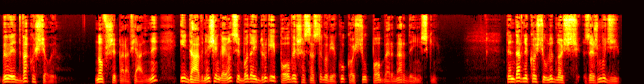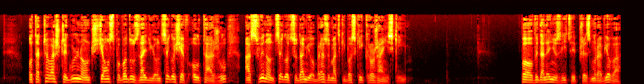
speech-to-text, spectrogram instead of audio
były dwa kościoły. Nowszy parafialny i dawny, sięgający bodaj drugiej połowy XVI wieku kościół pobernardyński. Ten dawny kościół ludność ze Żmudzi otaczała szczególną czcią z powodu znajdującego się w ołtarzu, a słynącego cudami obrazu Matki Boskiej Krożańskiej. Po wydaleniu z Litwy przez Murawiowa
